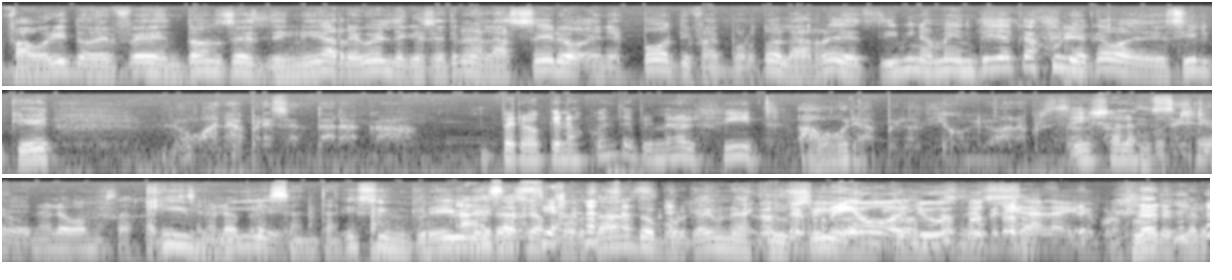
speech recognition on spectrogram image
Favorito de Fede entonces, Dignidad Rebelde que se estrena a las cero en Spotify por todas las redes divinamente. Y acá Juli acaba de decir que lo van a presentar acá. Pero que nos cuente primero el fit. Ahora, pero dijo que lo van a presentar. Sí, ya lo ¿En escuché, serio? no lo vamos a dejar ir si no lo presentan. Es increíble, Ah, gracias por tanto, porque hay una No te exclusiva. No se peleen al aire, por claro, claro.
